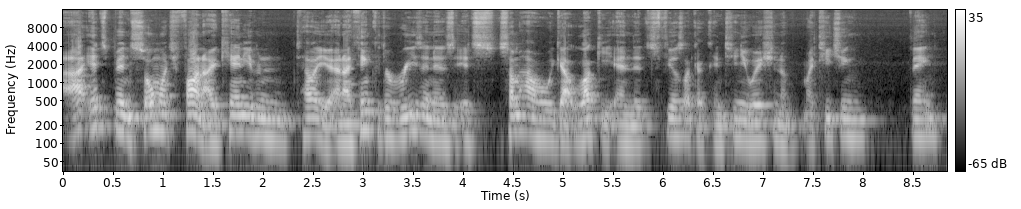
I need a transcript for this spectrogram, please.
I, it's been so much fun. I can't even tell you. And I think the reason is it's somehow we got lucky, and it feels like a continuation of my teaching thing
